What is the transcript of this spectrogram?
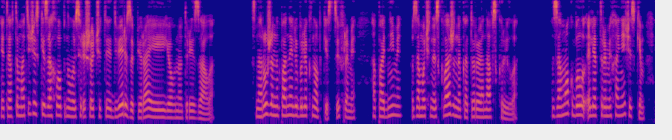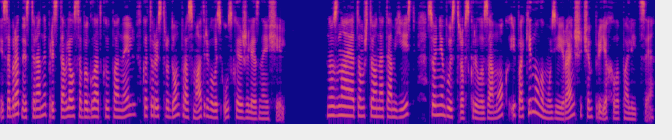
Это автоматически захлопнулась решетчатая дверь, запирая ее внутри зала. Снаружи на панели были кнопки с цифрами, а под ними — замочная скважина, которую она вскрыла. Замок был электромеханическим и с обратной стороны представлял собой гладкую панель, в которой с трудом просматривалась узкая железная щель. Но зная о том, что она там есть, Соня быстро вскрыла замок и покинула музей раньше, чем приехала полиция.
